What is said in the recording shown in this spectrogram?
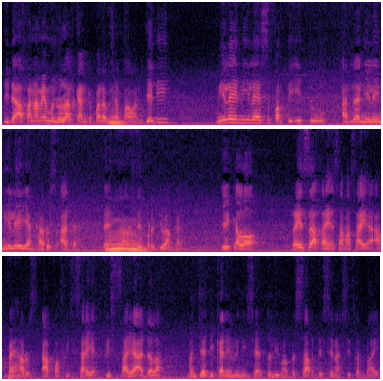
tidak apa namanya menularkan kepada wisatawan. Jadi nilai-nilai seperti itu adalah nilai-nilai yang harus ada dan itu Hmm. harus diperjuangkan. Jadi kalau Reza tanya sama saya apa yang harus apa visi saya? Visi saya adalah menjadikan Indonesia itu lima besar destinasi terbaik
